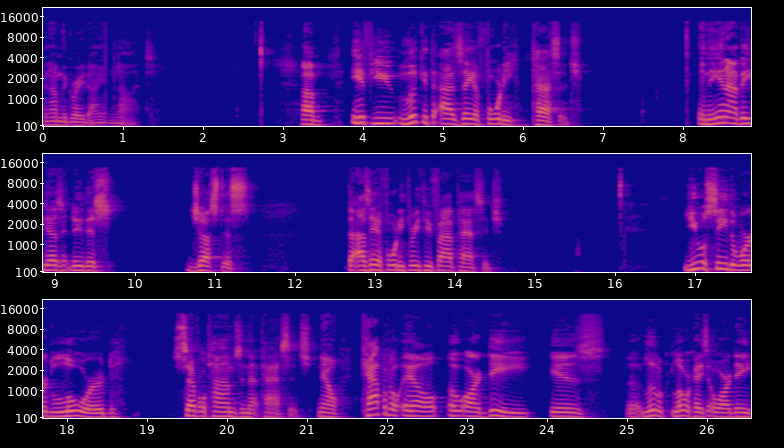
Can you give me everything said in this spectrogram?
And I'm the great I am not. Um, if you look at the Isaiah 40 passage, and the NIV doesn't do this justice, the Isaiah 43 through 5 passage you will see the word Lord several times in that passage. Now, capital L O R D is, uh, little lowercase o r d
